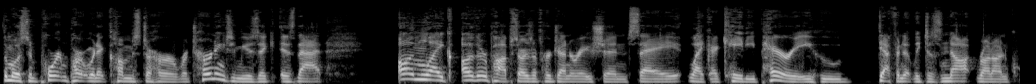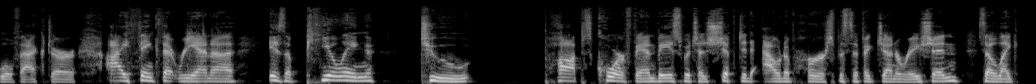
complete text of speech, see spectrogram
the most important part when it comes to her returning to music is that unlike other pop stars of her generation, say like a Katy Perry who definitely does not run on cool factor. I think that Rihanna is appealing to pop's core fan base, which has shifted out of her specific generation. So, like,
